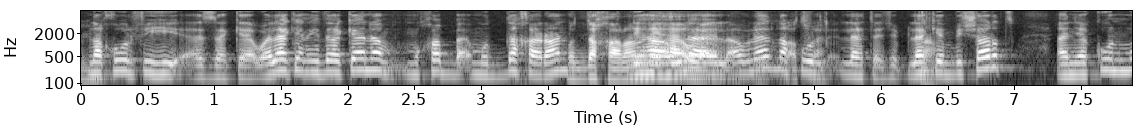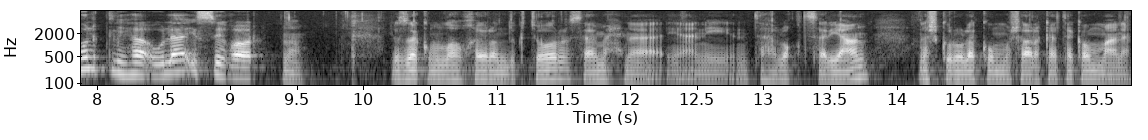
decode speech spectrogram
نقول فيه الزكاة ولكن إذا كان مخبأ مدخرا مدخرا لهؤلاء الأولاد نقول الأطفال. لا تجب لكن بشرط أن يكون ملك لهؤلاء الصغار جزاكم الله خيرا دكتور. سامحنا يعني انتهى الوقت سريعا. نشكر لكم مشاركتكم معنا.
